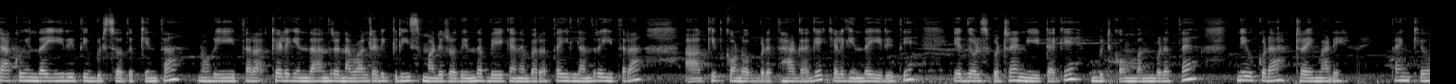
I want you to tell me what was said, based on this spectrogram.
ಚಾಕುವಿಂದ ಈ ರೀತಿ ಬಿಡಿಸೋದಕ್ಕಿಂತ ನೋಡಿ ಈ ಥರ ಕೆಳಗಿಂದ ಅಂದರೆ ನಾವು ಆಲ್ರೆಡಿ ಗ್ರೀಸ್ ಮಾಡಿರೋದ್ರಿಂದ ಬೇಗನೆ ಬರುತ್ತೆ. ಇಲ್ಲಾಂದರೆ ಈ ಥರ ಕಿತ್ಕೊಂಡು ಹೋಗ್ಬಿಡುತ್ತೆ ಹಾಗಾಗಿ ಕೆಳಗಿಂದ ಈ ರೀತಿ ಎದ್ದೊಳಿಸ್ಬಿಟ್ರೆ ನೀಟಾಗಿ ಬಿಟ್ಕೊಂಬಂದ್ಬಿಡುತ್ತೆ. ನೀವು ಕೂಡ ಟ್ರೈ ಮಾಡಿ. ಥ್ಯಾಂಕ್ ಯು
